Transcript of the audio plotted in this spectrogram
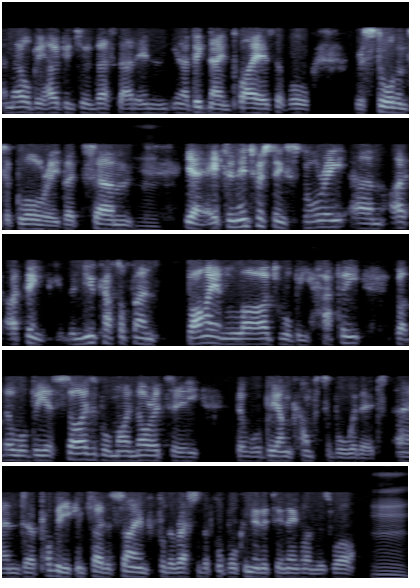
and they'll be hoping to invest that in, you know, big name players that will restore them to glory. But um, mm. yeah, it's an interesting story. Um, I, I think the Newcastle fans, by and large, will be happy, but there will be a sizable minority that will be uncomfortable with it. And uh, probably you can say the same for the rest of the football community in England as well. Mm.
